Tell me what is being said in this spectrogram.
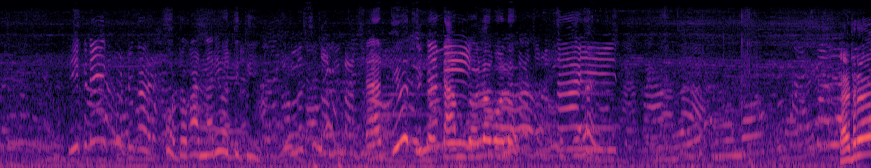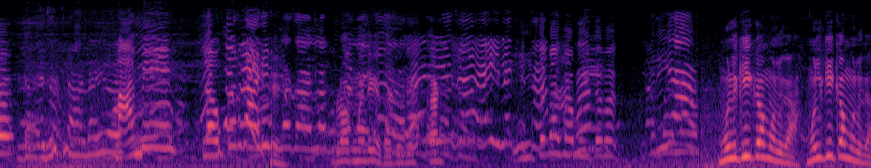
फोटो काढ फोटो काढणारी होती ती होती ना काम बोलो बोलो काढ मामी लवकर जायला ब्लॉगमध्ये घेता तुझे मुलगी का मुलगा? मुलगी का मुलगा?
